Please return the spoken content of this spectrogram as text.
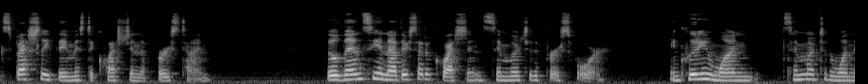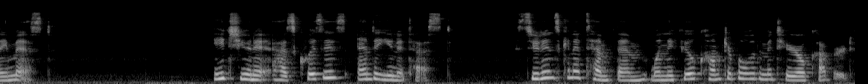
especially if they missed a question the first time. They'll then see another set of questions similar to the first four, including one similar to the one they missed. Each unit has quizzes and a unit test. Students can attempt them when they feel comfortable with the material covered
